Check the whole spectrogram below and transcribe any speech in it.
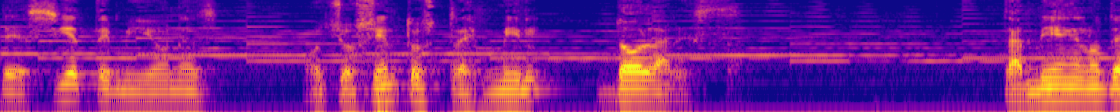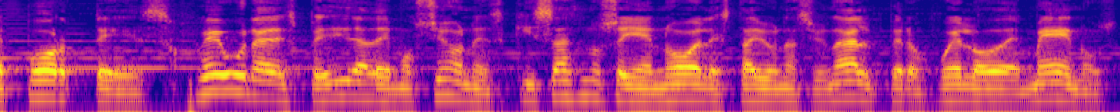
de 7 millones 803 mil dólares. También en los deportes fue una despedida de emociones. Quizás no se llenó el Estadio Nacional, pero fue lo de menos.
